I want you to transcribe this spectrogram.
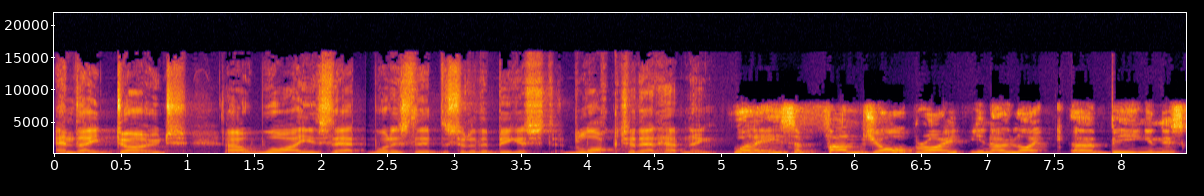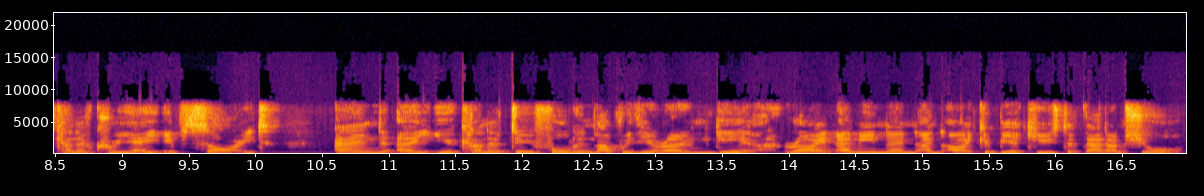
and they don't. Uh, why is that? What is the, the, sort of the biggest block to that happening? Well, it is a fun job, right? You know, like uh, being in this kind of creative side and uh, you kind of do fall in love with your own gear, right? I mean, and, and I could be accused of that, I'm sure.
